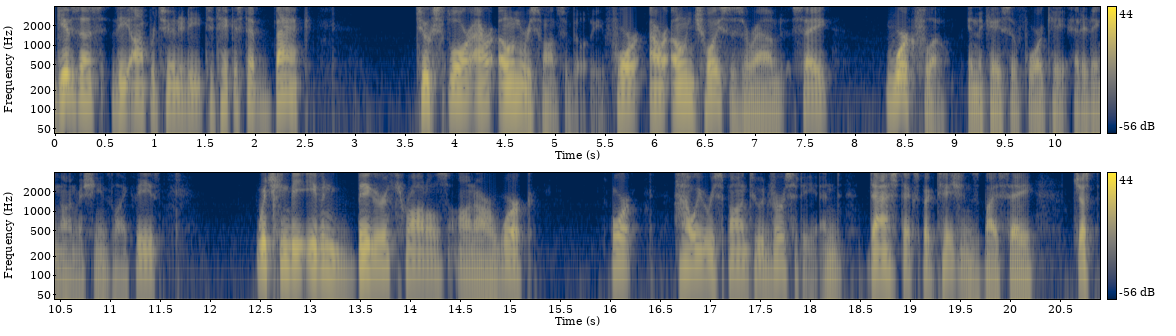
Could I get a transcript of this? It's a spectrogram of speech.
gives us the opportunity to take a step back to explore our own responsibility for our own choices around, say, workflow in the case of 4K editing on machines like these, which can be even bigger throttles on our work, or how we respond to adversity and dashed expectations by, say, just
